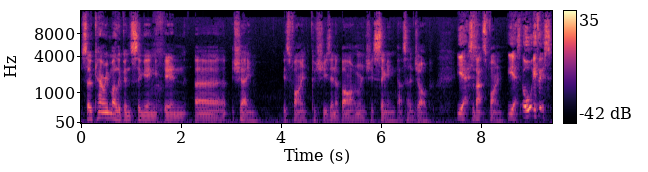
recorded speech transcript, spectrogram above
So Carey Mulligan singing in uh, Shame is fine because she's in a bar and she's singing. That's her job. Yes, So that's fine. yes. Or if it's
